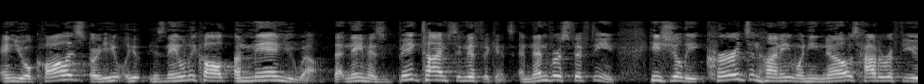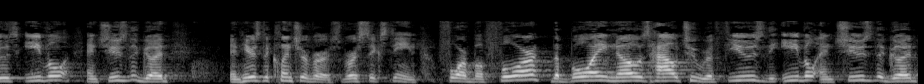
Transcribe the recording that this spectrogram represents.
and you will call his, or he, his name will be called Emmanuel. That name has big time significance. And then verse 15, he shall eat curds and honey when he knows how to refuse evil and choose the good. And here's the clincher verse, verse 16. For before the boy knows how to refuse the evil and choose the good,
